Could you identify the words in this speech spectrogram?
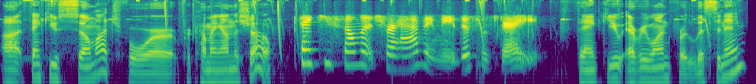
Uh, thank you so much for, for coming on the show. Thank you so much for having me. This was great. Thank you, everyone, for listening.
